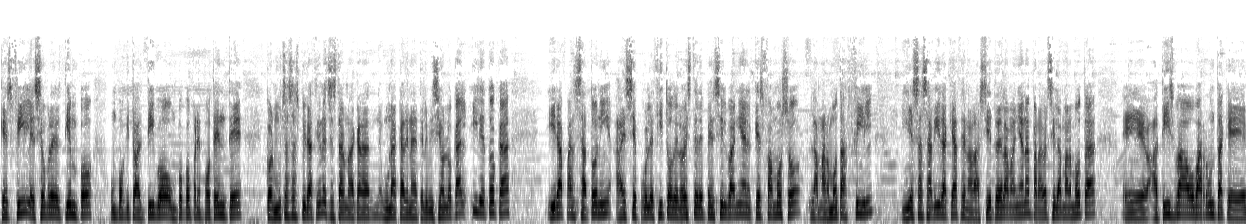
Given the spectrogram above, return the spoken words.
que es Phil, ese hombre del tiempo, un poquito altivo, un poco prepotente, con muchas aspiraciones. Está en una, una cadena de televisión local y le toca ir a Pansatoni, a ese pueblecito del oeste de Pensilvania en el que es famoso la marmota Phil y esa salida que hacen a las 7 de la mañana para ver si la marmota eh, atisba o barrunta que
